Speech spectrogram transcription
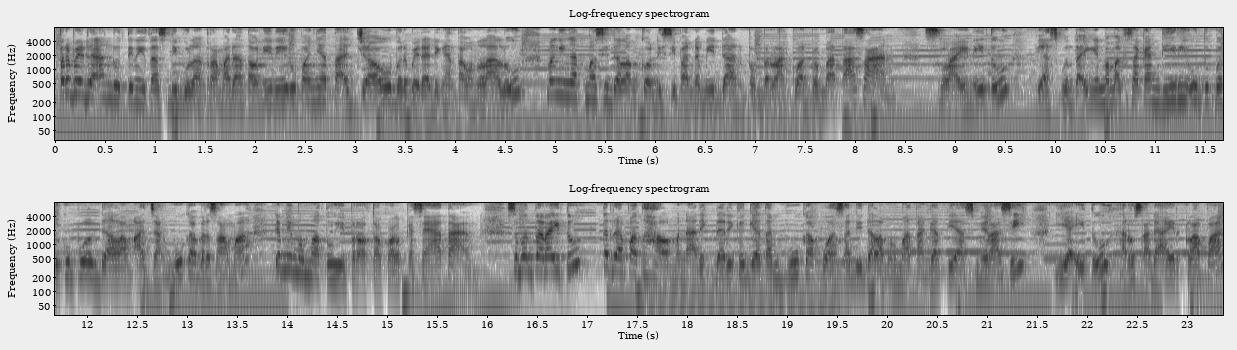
Perbedaan rutinitas di bulan Ramadan tahun ini rupanya tak jauh berbeda dengan tahun lalu, mengingat masih dalam kondisi pandemi dan pemberlakuan pembatasan. Selain itu, Tias pun tak ingin memaksakan diri untuk berkumpul dalam ajang buka bersama demi mematuhi protokol kesehatan. Sementara itu, terdapat hal menarik dari kegiatan buka puasa di dalam rumah tangga Tias Mirasi, yaitu harus ada air kelapa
